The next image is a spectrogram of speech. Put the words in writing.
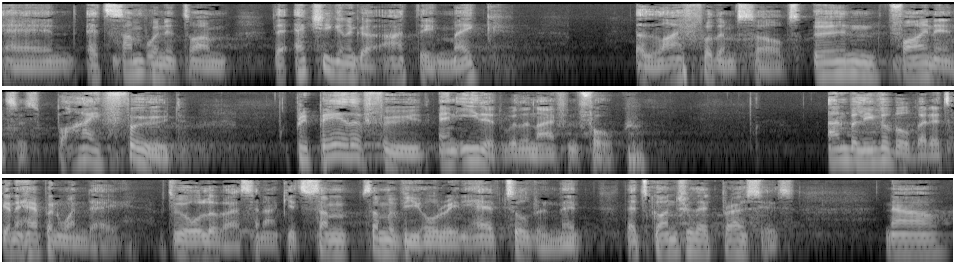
And at some point in time, they're actually going to go out there, make a life for themselves, earn finances, buy food, prepare the food, and eat it with a knife and fork. Unbelievable, but it's going to happen one day to all of us and our kids. Some, some of you already have children that, that's gone through that process. Now,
